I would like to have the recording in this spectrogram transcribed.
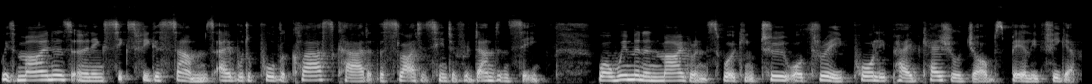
with miners earning six figure sums able to pull the class card at the slightest hint of redundancy, while women and migrants working two or three poorly paid casual jobs barely figure.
